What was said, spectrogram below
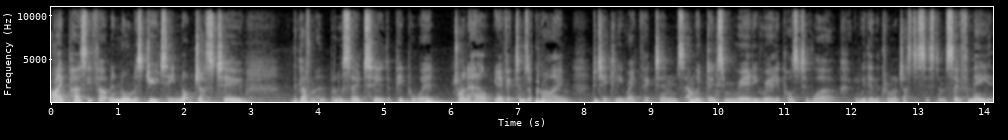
I personally felt an enormous duty, not just to the government, but also to the people we're trying to help, you know, victims of crime, particularly rape victims. And we're doing some really, really positive work within the criminal justice system. So for me,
